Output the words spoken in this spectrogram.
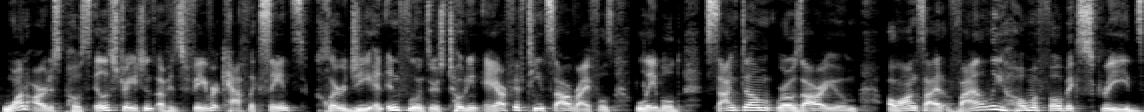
One artist posts illustrations of his favorite Catholic saints, clergy, and influencers toting AR 15 style rifles labeled Sanctum Rosarium alongside violently homophobic screeds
